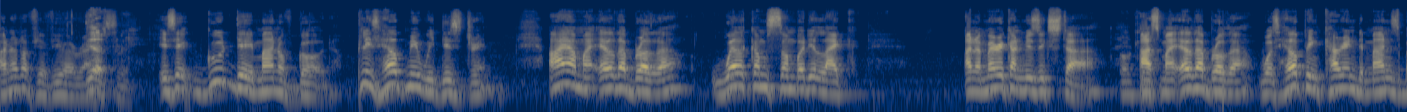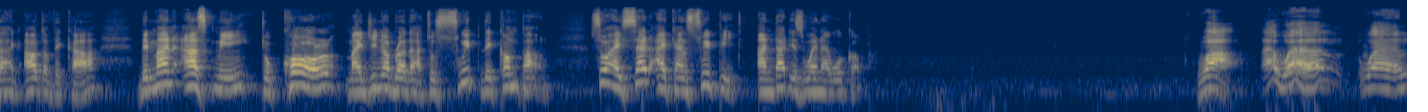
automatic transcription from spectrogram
another of your viewers writes. Yes, please. He said, Good day, man of God. Please help me with this dream. I and my elder brother welcome somebody like an American music star as my elder brother was helping carrying the man's bag out of the car. The man asked me to call my junior brother to sweep the compound. So I said I can sweep it, and that is when I woke up. Wow. Uh, well, well,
